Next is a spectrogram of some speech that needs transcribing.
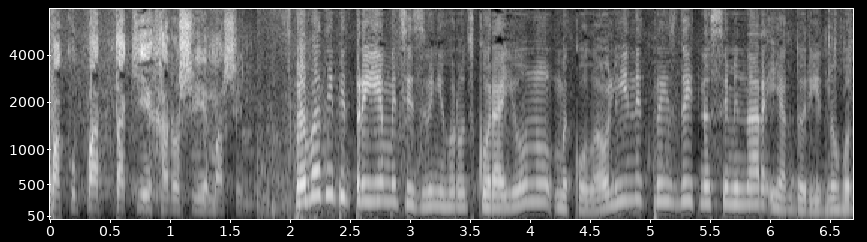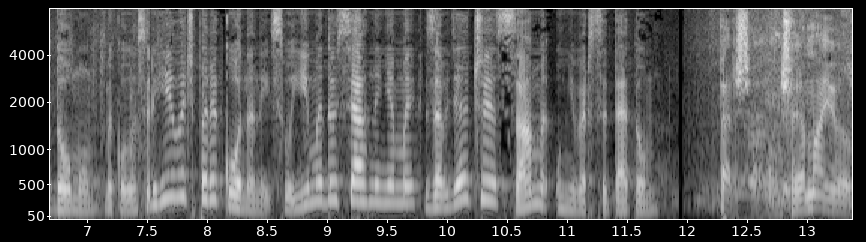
покупать такие хорошие машины. Приватний підприємець із Звенігородського району Микола Олійник приїздить на семінар як до рідного дому. Микола Сергійович переконаний, своїми досягненнями завдячує саме університету. Перше, що я маю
